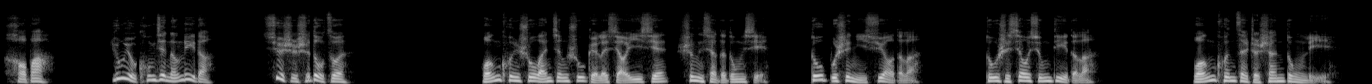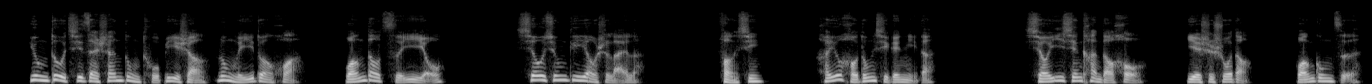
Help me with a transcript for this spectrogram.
好吧，拥有空间能力的确实是斗尊。”王坤说完，将书给了小医仙，剩下的东西。都不是你需要的了，都是萧兄弟的了。王坤在这山洞里用斗气在山洞土壁上弄了一段话：“王到此一游，萧兄弟要是来了，放心，还有好东西给你的。”小医仙看到后也是说道：“王公子，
